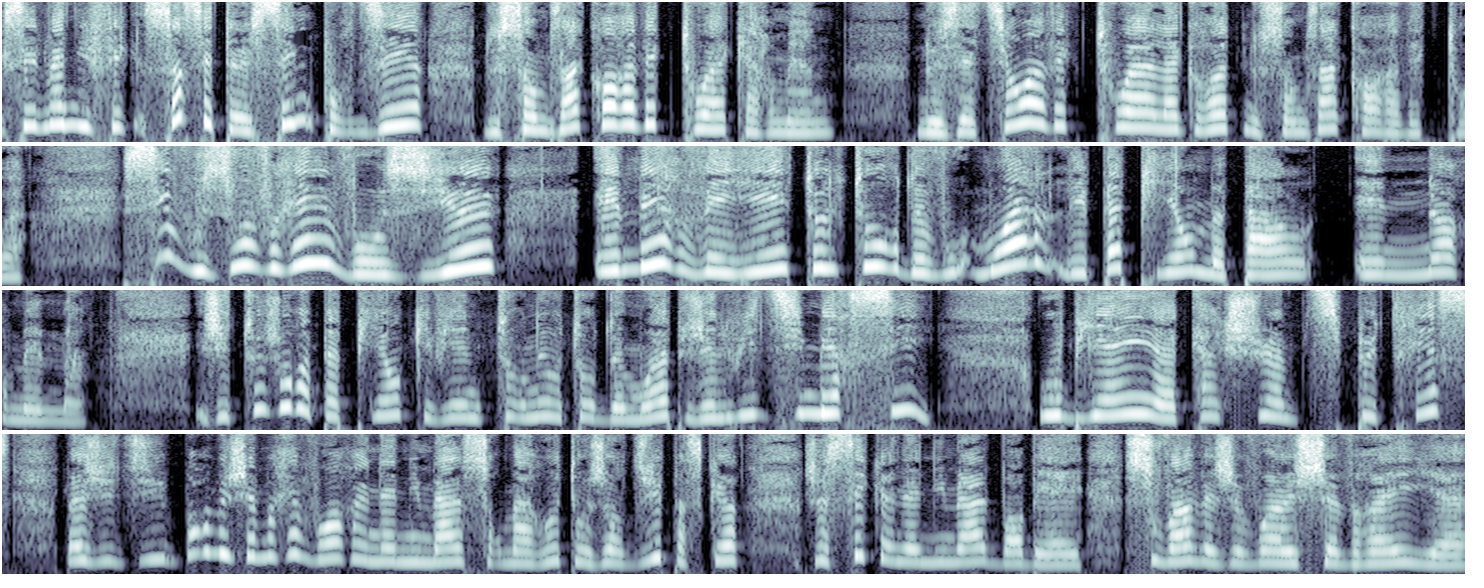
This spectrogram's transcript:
C'est magnifique. Ça, c'est un signe pour dire, nous sommes encore avec toi, Carmen. Nous étions avec toi à la grotte, nous sommes encore avec toi. Si vous ouvrez vos yeux émerveillés tout le tour de vous, moi, les papillons me parlent énormément. J'ai toujours un papillon qui vient tourner autour de moi, puis je lui dis merci. Ou bien, euh, quand je suis un petit peu triste, ben, je dis, bon, mais j'aimerais voir un animal sur ma route aujourd'hui parce que je sais qu'un animal, bon, ben, souvent, ben, je vois un chevreuil euh,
